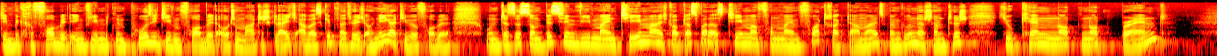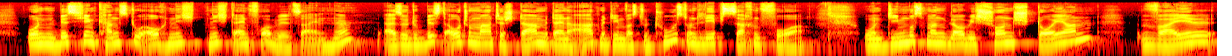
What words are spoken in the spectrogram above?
den Begriff Vorbild irgendwie mit einem positiven Vorbild automatisch gleich, aber es gibt natürlich auch negative Vorbilder. Und das ist so ein bisschen wie mein Thema, ich glaube, das war das Thema von meinem Vortrag damals beim Gründerstammtisch, You can not brand. Und ein bisschen kannst du auch nicht, nicht ein Vorbild sein. Ne? Also du bist automatisch da mit deiner Art, mit dem, was du tust und lebst Sachen vor. Und die muss man, glaube ich, schon steuern, weil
